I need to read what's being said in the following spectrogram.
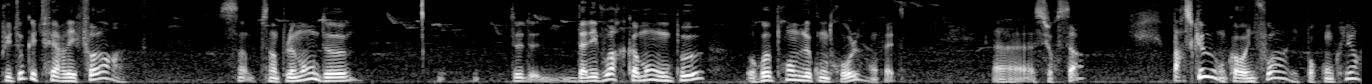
plutôt que de faire l'effort simplement de d'aller voir comment on peut reprendre le contrôle en fait euh, sur ça. Parce que encore une fois et pour conclure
